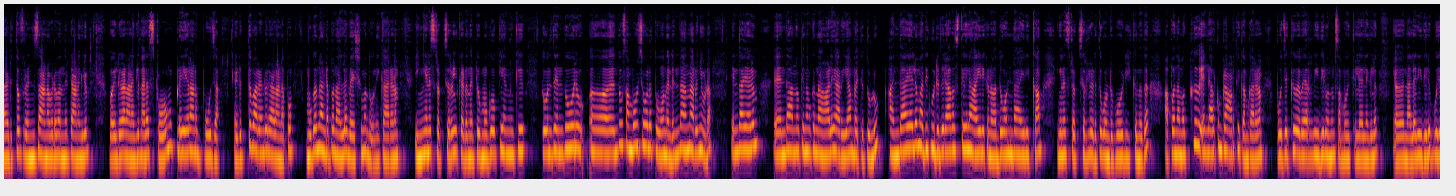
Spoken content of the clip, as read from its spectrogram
അടുത്ത ഫ്രണ്ട്സാണ് അവിടെ വന്നിട്ടാണെങ്കിലും വൈൽഡ് കാർഡ് ആണെങ്കിലും നല്ല സ്ട്രോങ് പ്ലെയർ ആണ് പൂജ. എടുത്തു പറയേണ്ട ഒരാളാണ്. അപ്പോൾ മുഖം കണ്ടപ്പോൾ നല്ല വിഷമം തോന്നി. കാരണം ഇങ്ങനെ സ്ട്രക്ചറിൽ കിടന്നിട്ട് മുഖമൊക്കെ എനിക്ക് തോന്നിയത് എന്തോ ഒരു എന്തോ സംഭവിച്ച പോലെ തോന്നുന്നുണ്ട്. എന്താണെന്ന് അറിഞ്ഞുകൂടാ. എന്തായാലും എന്താണെന്നൊക്കെ നമുക്ക് നാളെ അറിയാൻ പറ്റത്തുള്ളൂ. എന്തായാലും അതിഗുരുതരാവസ്ഥയിലായിരിക്കണം അതുകൊണ്ടായിരിക്കാം ഇങ്ങനെ സ്ട്രക്ചറിൽ എടുത്ത് കൊണ്ടുപോയിരിക്കുന്നത്. അപ്പോൾ നമുക്ക് എല്ലാവർക്കും പ്രാർത്ഥിക്കാം. കാരണം പൂജയ്ക്ക് വേറെ രീതിയിലൊന്നും സംഭവിക്കില്ല. അല്ലെങ്കിൽ നല്ല രീതിയിൽ പൂജ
